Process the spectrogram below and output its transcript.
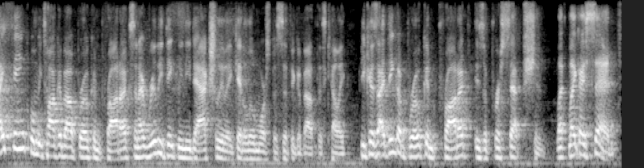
I think when we talk about broken products, and I really think we need to actually like get a little more specific about this, Kelly, because I think a broken product is a perception. Like, like I said,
